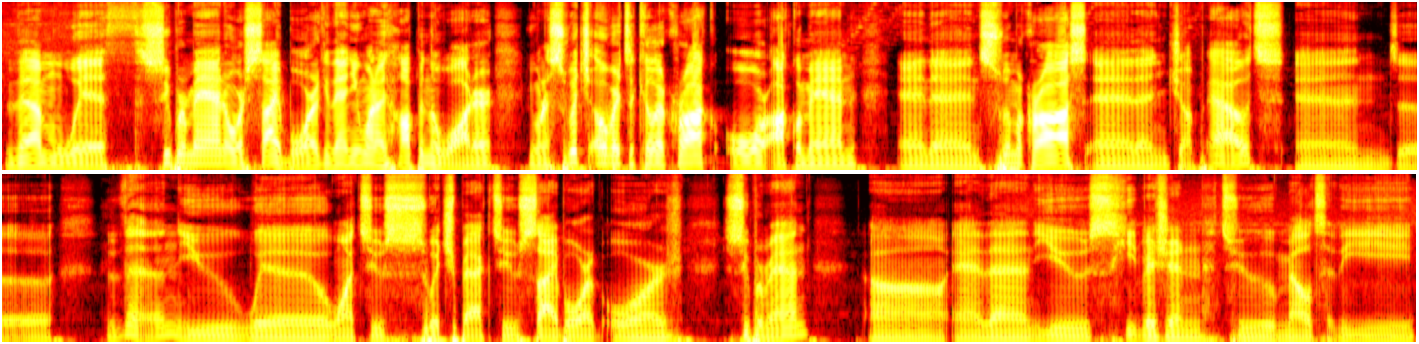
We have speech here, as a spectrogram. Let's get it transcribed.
them with Superman or Cyborg. Then you want to hop in the water. You want to switch over to Killer Croc or Aquaman, and then swim across, and then jump out, and uh, then you will want to switch back to Cyborg or Superman, uh, and then use Heat Vision to melt the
